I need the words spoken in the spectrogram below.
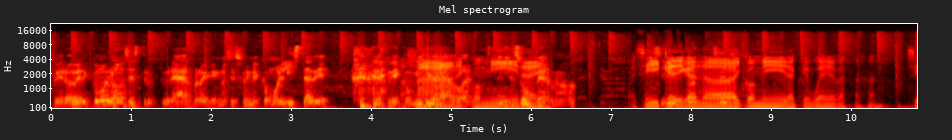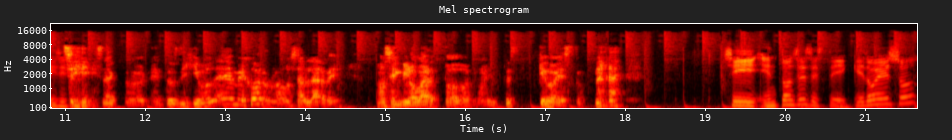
pero a ver, ¿cómo lo vamos a estructurar para que no se suene como lista de, de comida o de comida, super, ¿no? Sí, que digan, ay, comida, qué hueva. Sí, sí, sí, sí. exacto. Entonces dijimos, eh, mejor vamos a hablar de, vamos a englobar todo, ¿no? Y pues quedó esto. sí, entonces, este, quedó eso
